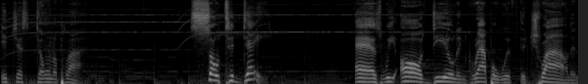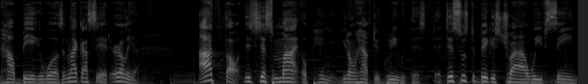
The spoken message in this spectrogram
it just don't apply. So today, as we all deal and grapple with the trial and how big it was, and like I said earlier, I thought this is just my opinion. You don't have to agree with this. That this was the biggest trial we've seen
